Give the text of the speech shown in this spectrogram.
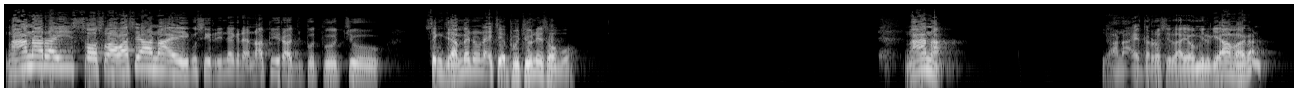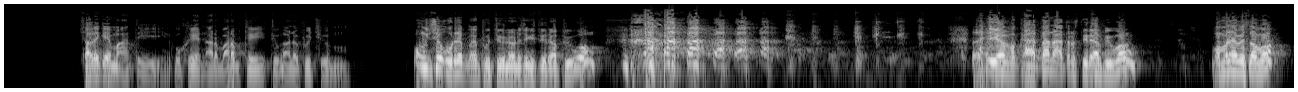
Nah anak ra iso selawase anake iku sirine kena Nabi ra jebut bojo. Sing jamin nek ejek bojone sapa? Anak. Ya anaknya terus ilah yaumil kiamah kan. Sale kayak mati, ruhin arep-arep didongakno bojomu. Wong iso urip ae bojone sing dirabi wong. Lah ya pegatan nak terus dirabi wong. Pemene wis apa?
